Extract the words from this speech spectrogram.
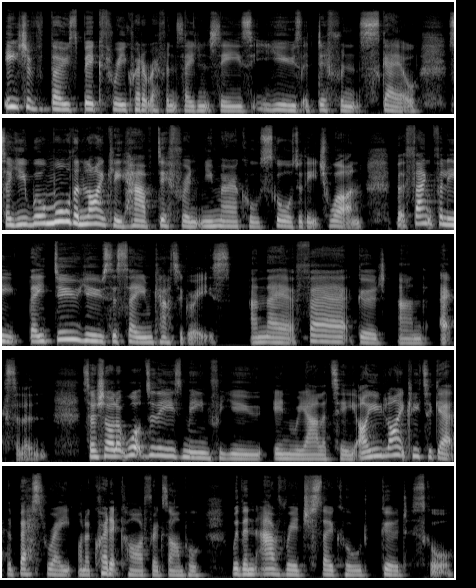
each of those big three credit reference agencies use a different scale. So you will more than likely have different numerical scores with each one. But thankfully, they do use the same categories and they're fair, good, and excellent. So, Charlotte, what do these mean for you in reality? Are you likely to get the best rate on a credit card, for example, with an average so called good score?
